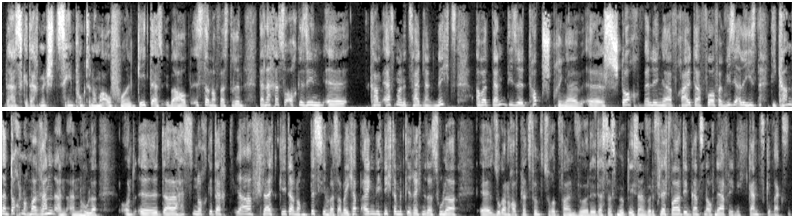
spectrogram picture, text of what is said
Und da hast du gedacht, Mensch, zehn Punkte nochmal aufholen, geht das überhaupt? Ist da noch was drin? Danach hast du auch gesehen, äh, kam erstmal eine Zeit lang nichts, aber dann diese Topspringer, äh, Stoch, Wellinger, Freitag, Vorfang, wie sie alle hießen, die kamen dann doch nochmal ran an, an Hula. Und äh, da hast du noch gedacht, ja, vielleicht geht da noch ein bisschen was. Aber ich habe eigentlich nicht damit gerechnet, dass Hula äh, sogar noch auf Platz 5 zurückfallen würde, dass das möglich sein würde. Vielleicht war dem Ganzen auch nervlich nicht ganz gewachsen.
